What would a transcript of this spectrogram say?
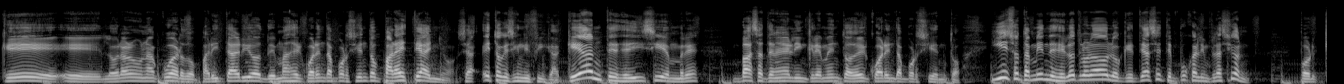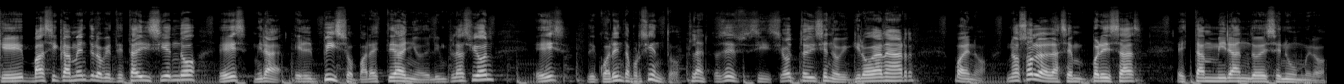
que eh, lograron un acuerdo paritario de más del 40% para este año. O sea, ¿esto qué significa? Que antes de diciembre vas a tener el incremento del 40%. Y eso también desde el otro lado lo que te hace es te empuja la inflación. Porque básicamente lo que te está diciendo es, mira, el piso para este año de la inflación es de 40%. Claro. Entonces, si yo estoy diciendo que quiero ganar, bueno, no solo las empresas están mirando ese número,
